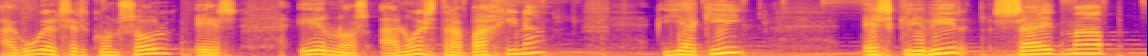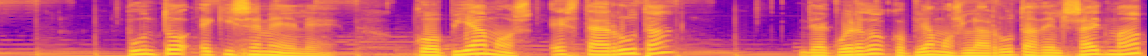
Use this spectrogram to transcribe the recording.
a Google Search Console es irnos a nuestra página y aquí escribir sitemap.xml copiamos esta ruta, ¿de acuerdo? Copiamos la ruta del sitemap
